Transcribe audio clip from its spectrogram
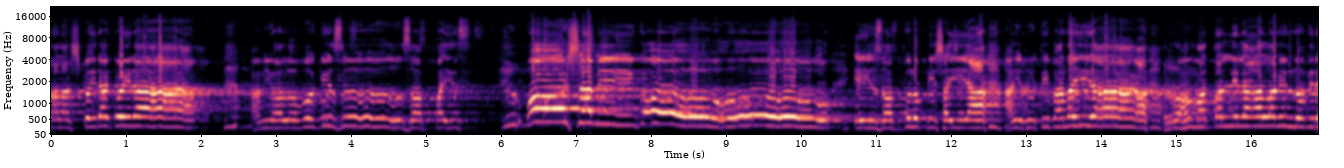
তালাশ কইরা কইরা আমি অল্প কিছু সব পাইছি। ও স্বামী গো এই সবগুলো পিসাইয়া আমি রুটি বানাইয়া রহমাত আলামিন নবীর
